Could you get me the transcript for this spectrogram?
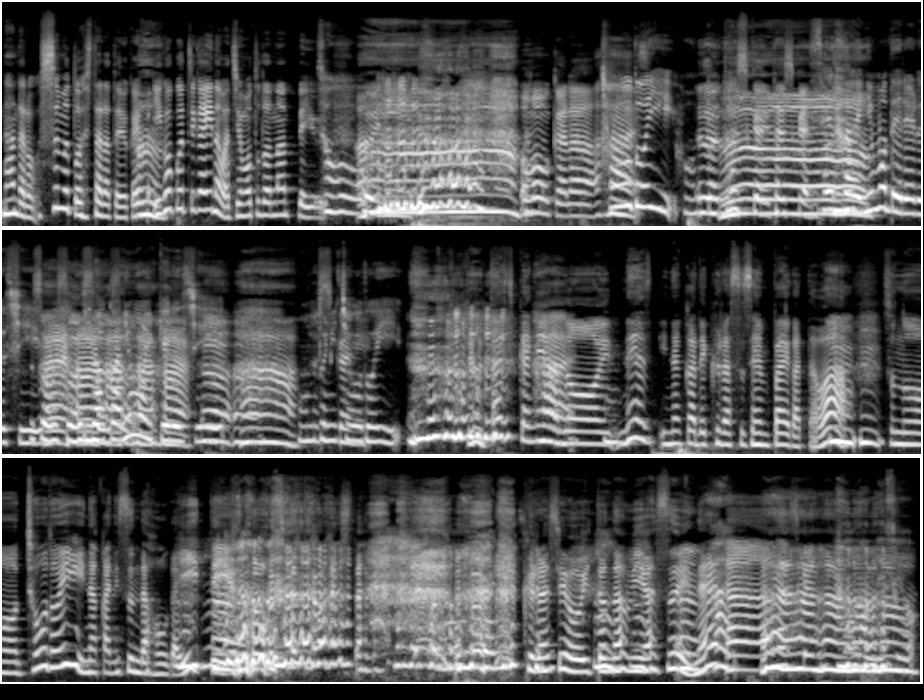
なんだろう、住むとしたらというか、やっぱ居心地がいいのは地元だなっていう。そう。思うから。ちょうどいい、本当に。確かに確かに。仙台にも出れるし、そうそう田舎にも行けるし、本当にちょうどいい。でも確かに、あの、ね、田舎で暮らす先輩方は、その、ちょうどいい田舎に住んだ方がいいっていうのをおっしゃってましたね。暮らしを営みやすいね。うなんですよ。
